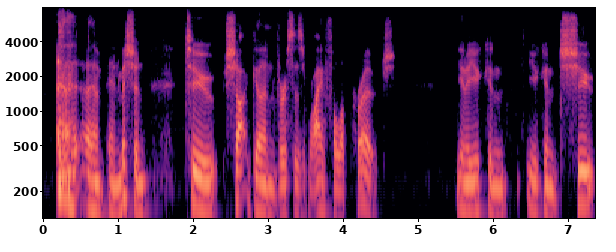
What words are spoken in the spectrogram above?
um, in mission to shotgun versus rifle approach. You know, you can you can shoot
